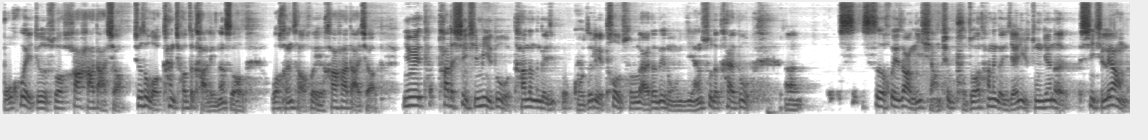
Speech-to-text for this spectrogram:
不会就是说哈哈大笑。就是我看乔治卡林的时候，我很少会哈哈大笑，因为他他的信息密度，他的那个骨子里透出来的那种严肃的态度，嗯，是是会让你想去捕捉他那个言语中间的信息量的。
